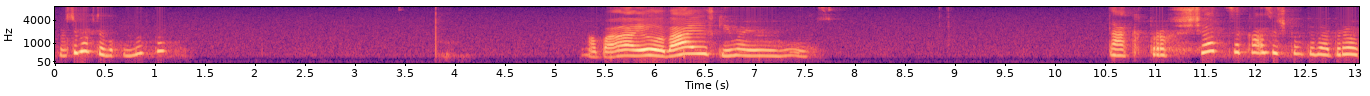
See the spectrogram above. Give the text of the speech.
Спасибо, в тебе кнопка. А баю, баюшки мою. Так, про що це казочка в тебе про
